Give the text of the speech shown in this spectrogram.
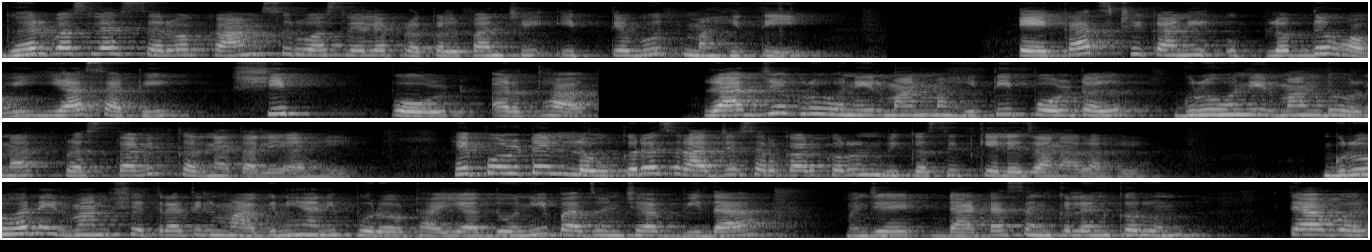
घर बसल्यास सर्व काम सुरू असलेल्या प्रकल्पांची इत्यभूत माहिती एकाच ठिकाणी उपलब्ध व्हावी यासाठी शिप पोर्ट अर्थात राज्य गृहनिर्माण माहिती पोर्टल गृहनिर्माण धोरणात प्रस्तावित करण्यात आले आहे. हे पोर्टल लवकरच राज्य सरकारकडून विकसित केले जाणार आहे. गृहनिर्माण क्षेत्रातील मागणी आणि पुरवठा या दोन्ही बाजूंच्या विदा म्हणजे डाटा संकलन करून त्यावर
